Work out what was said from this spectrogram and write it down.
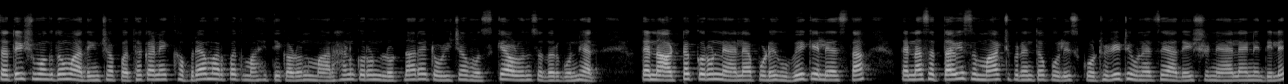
Satish Magdum आदींच्या पथकाने खबऱ्यामार्फत माहिती काढून मारहाण करून लुटणाऱ्या टोळीच्या मुसक्या आळून सदर गुन्ह्यात. त्यांना अटक करून न्यायालयापुढे उभे केले असता त्यांना सत्तावीस मार्चपर्यंत पोलीस कोठडी ठेवण्याचे आदेश न्यायालयाने दिले.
